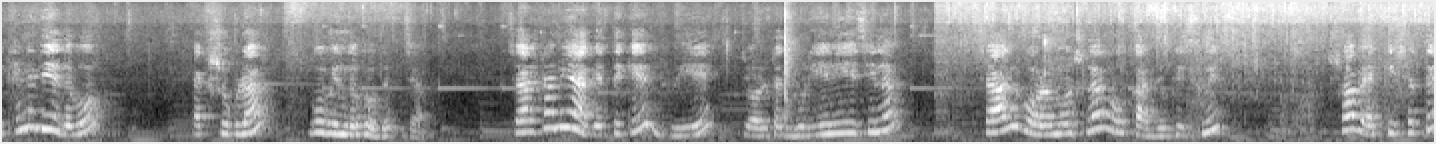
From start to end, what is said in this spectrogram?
এখানে দিয়ে দেবো একশো গ্রাম গোবিন্দভোগের চাল। চালটা আমি আগে থেকে ধুয়ে জলটা ঝরিয়ে নিয়েছিলাম। চাল, গরম মশলা ও কাজু কিশমিশ সব একই সাথে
